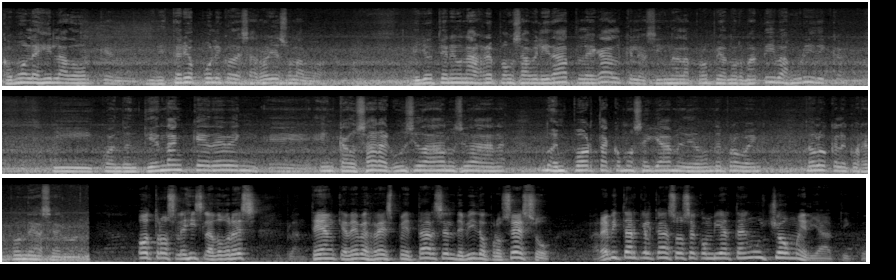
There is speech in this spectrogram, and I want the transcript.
como legislador que el Ministerio Público desarrolle su labor. Ellos tienen una responsabilidad legal que le asigna la propia normativa jurídica y cuando entiendan que deben eh, encauzar a algún ciudadano o ciudadana, no importa cómo se llame, de dónde provenga, todo lo que le corresponde hacerlo. Otros legisladores plantean que debe respetarse el debido proceso para evitar que el caso se convierta en un show mediático.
